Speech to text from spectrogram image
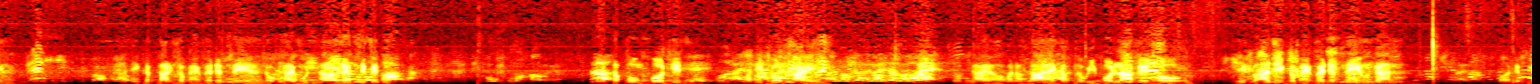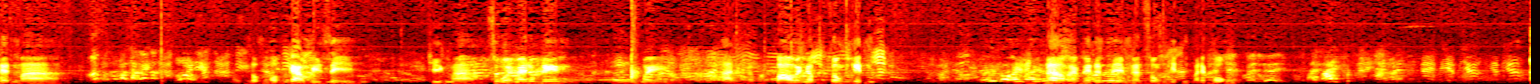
อดีตกัปตันกำแพงเพชรเอฟซีโชคชัยบุญทาเล่นสิบเอ็ดนัทพงศ์โพธิอันนี้โชคชัยโชคชัยออกมาทำตาให้กับนวีพลลาบเดโชนี่ก็อดีตกำแพงเพชรเอฟซีเหมือนกันเปิดเดมเส้นมา สมภพแก้วมีสีชิงมาสวยไหมลูกนี้ โอ้ไม่ทันครับเบาไปครับทรงกิจดีสุดหน้าไปเพชรเต็มกันทรงกิจมาได้หก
